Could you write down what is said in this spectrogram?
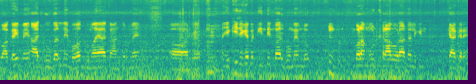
वाकई में आज गूगल ने बहुत घुमाया कानपुर में और एक ही जगह पर तीन तीन बार घूमे हम लोग। बड़ा मूड ख़राब हो रहा था, लेकिन क्या करें।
